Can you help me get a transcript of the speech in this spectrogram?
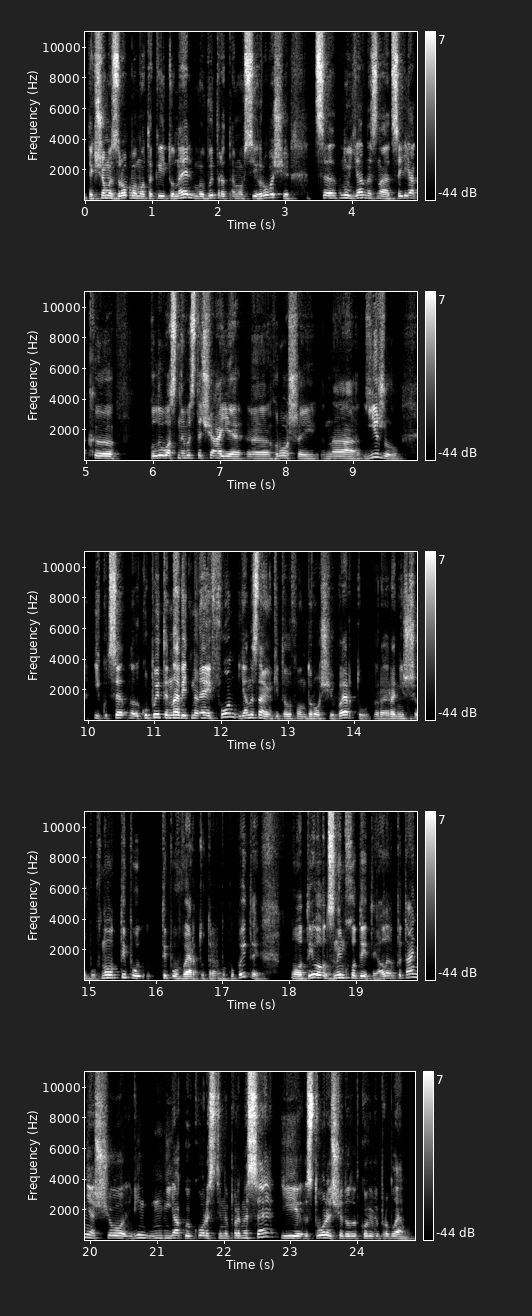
Якщо ми зробимо такий тунель, ми витратимо всі гроші. Це ну я не знаю. Це як е, коли у вас не вистачає е, грошей на їжу. І це е, купити навіть не айфон. я не знаю, який телефон дорожчий, Верту раніше був. Ну, типу, типу Верту треба купити. От і от з ним ходити. Але питання, що він ніякої користі не принесе і створить ще додаткові проблеми.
